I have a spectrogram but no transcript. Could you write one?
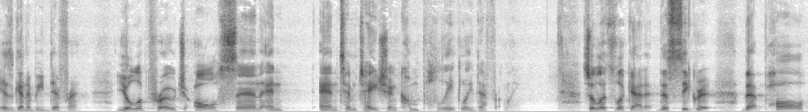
is going to be different. You'll approach all sin and, and temptation completely differently. So let's look at it. This secret that Paul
